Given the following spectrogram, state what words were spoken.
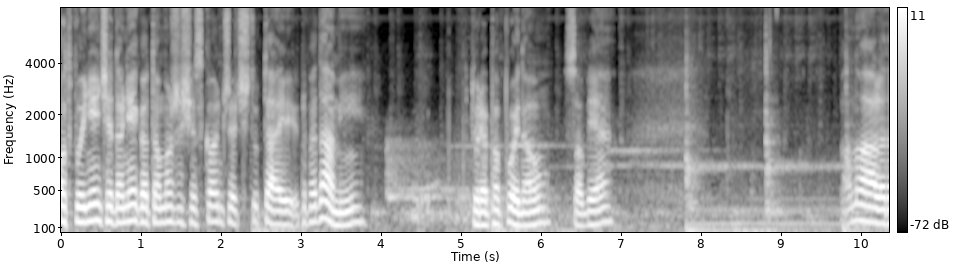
podpłynięcie do niego to może się skończyć tutaj torpedami, które popłyną sobie. No, no ale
